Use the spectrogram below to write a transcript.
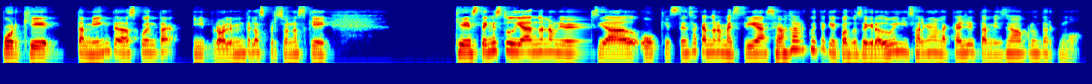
porque también te das cuenta y probablemente las personas que que estén estudiando en la universidad o que estén sacando una maestría, se van a dar cuenta que cuando se gradúen y salgan a la calle también se van a preguntar como,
